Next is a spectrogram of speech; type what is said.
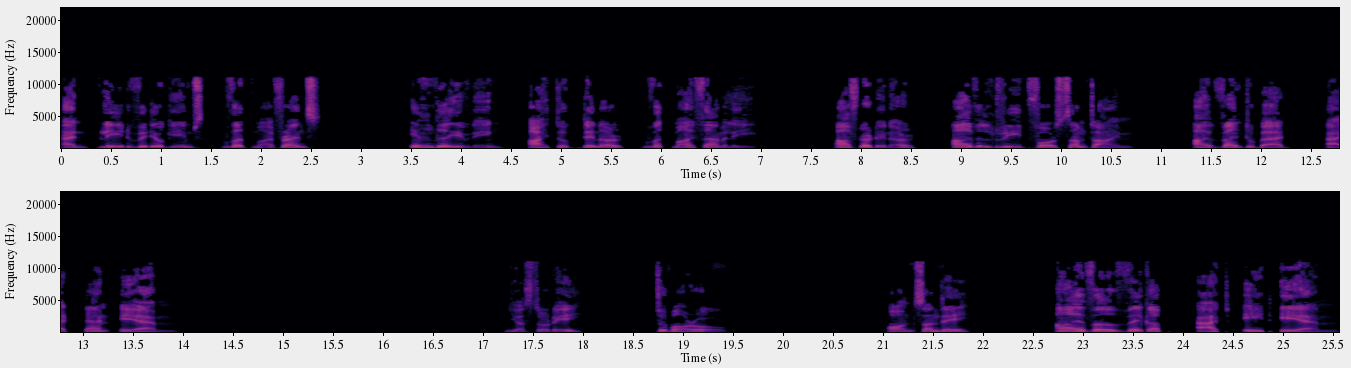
and played video games with my friends. In the evening, I took dinner with my family. After dinner, I will read for some time. I went to bed at 10 a.m. Yesterday, tomorrow. On Sunday, I will wake up at 8 a.m.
